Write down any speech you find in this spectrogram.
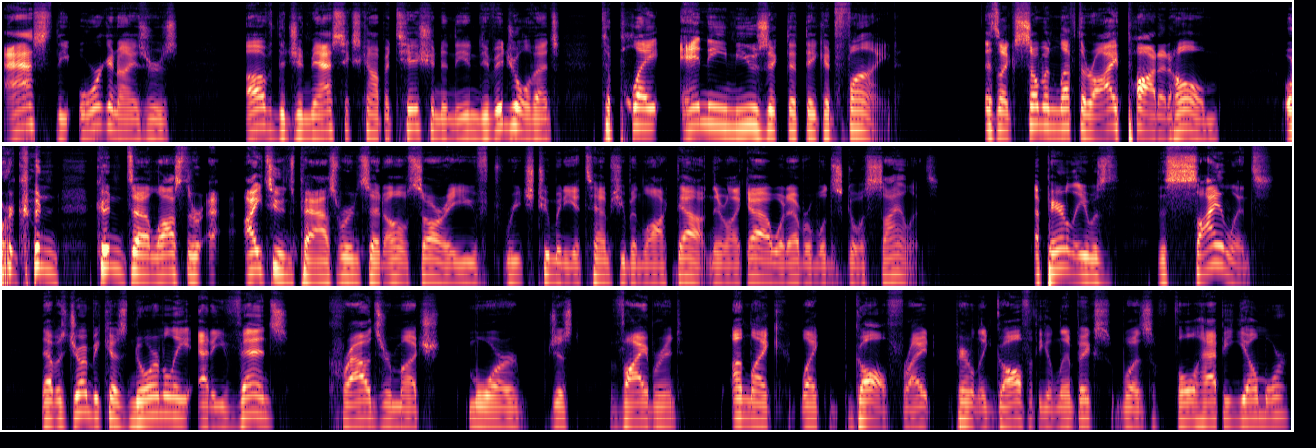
asked the organizers of the gymnastics competition and the individual events to play any music that they could find. It's like someone left their iPod at home or couldn't couldn't uh, lost their iTunes password and said, "Oh, sorry, you've reached too many attempts, you've been locked out." And they're like, "Ah, whatever, we'll just go with silence." Apparently, it was the silence that was drawn because normally at events, crowds are much more just vibrant, unlike like golf, right? Apparently, golf at the Olympics was full Happy Gilmore.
